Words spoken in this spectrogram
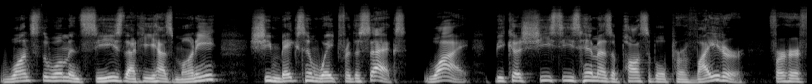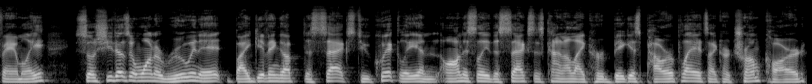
once the woman sees that he has money, she makes him wait for the sex. Why? Because she sees him as a possible provider for her family. So she doesn't want to ruin it by giving up the sex too quickly. And honestly, the sex is kind of like her biggest power play. It's like her trump card.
